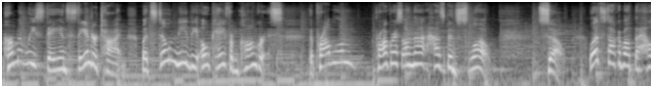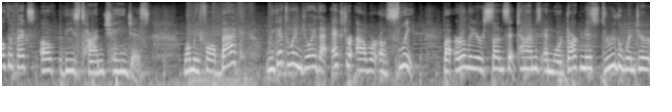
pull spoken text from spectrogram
permanently stay in standard time, but still need the okay from Congress. The problem? Progress on that has been slow. So, let's talk about the health effects of these time changes. When we fall back, we get to enjoy that extra hour of sleep. But earlier sunset times and more darkness through the winter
